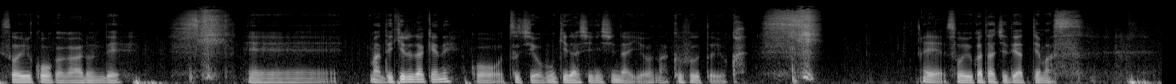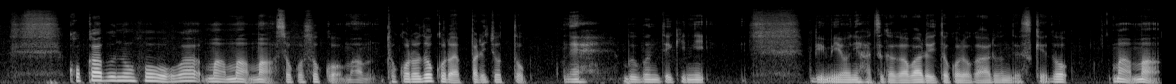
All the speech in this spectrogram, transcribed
そういう効果があるんで、えーまあ、できるだけねこう土をむき出しにしないような工夫というか、えー、そういう形でやってます。小株の方はまあまあまあそこそこまあところどころやっぱりちょっとね部分的に微妙に発芽が悪いところがあるんですけどまあまあ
